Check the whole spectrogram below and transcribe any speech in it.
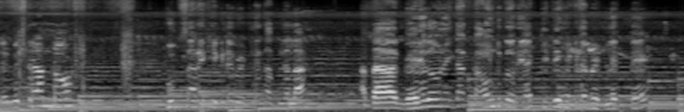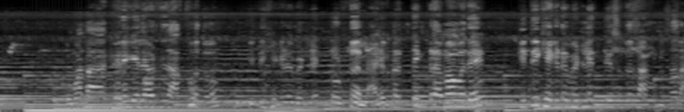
तर मित्रांनो खूप सारे खेकडे भेटलेत आपल्याला. आता घरी जाऊन एकदा काउंट करूया किती खेकडे भेटलेत ते. तुम्हाला घरी गेल्यावरती दाखवतो किती खेकडे भेटलेत टोटल आणि प्रत्येक ड्रामामध्ये किती खेकडे भेटलेत ते सुद्धा सांगतो चला.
